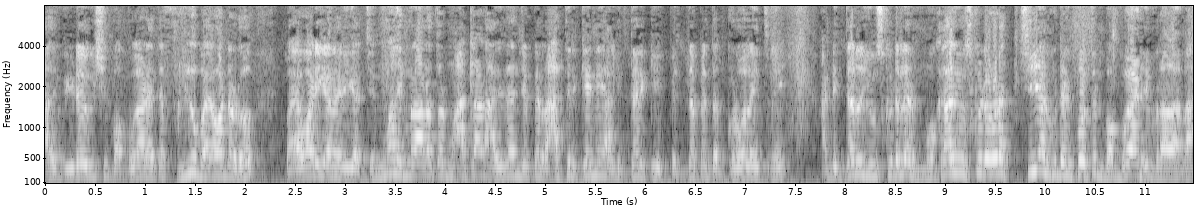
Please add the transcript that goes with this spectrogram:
అది వీడియో చూసి బబ్బుగాడు అయితే ఫుల్ భయపడ్డాడు. భయపడి ఇక నేను ఇక జన్మలు ఇమ్రాన్తో మాట్లాడ అది అని చెప్పి రాత్రికేని వాళ్ళిద్దరికి పెద్ద పెద్ద గొడవలు అవుతున్నాయి అంటే ఇద్దరు చూసుకుంటలేరు ముఖాలు చూసుకుంటే కూడా చీ అనుకుంటే వెళ్ళిపోతుంది బబ్బుగాడి ఇమ్రాన్ అన్న.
